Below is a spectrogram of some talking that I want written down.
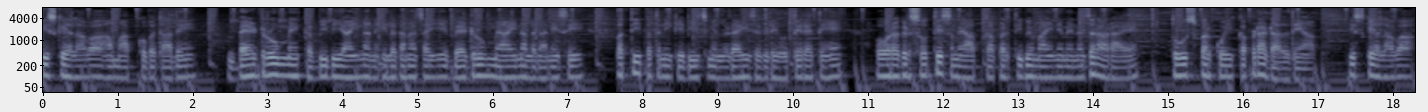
इसके अलावा हम आपको बता दें, बेडरूम में कभी भी आईना नहीं लगाना चाहिए। बेडरूम में आईना लगाने से पति पत्नी के बीच में लड़ाई झगड़े होते रहते हैं और अगर सोते समय आपका प्रतिबिंब आईने में नज़र आ रहा है तो उस पर कोई कपड़ा डाल दें आप। इसके अलावा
